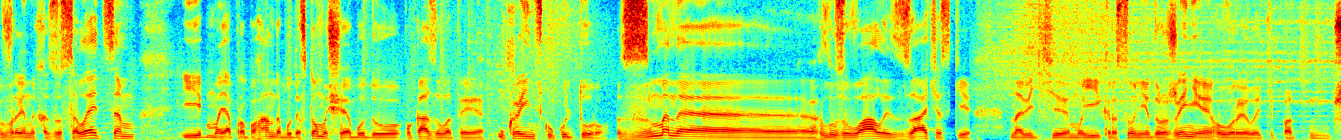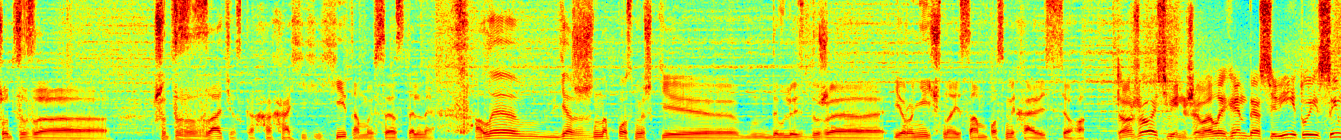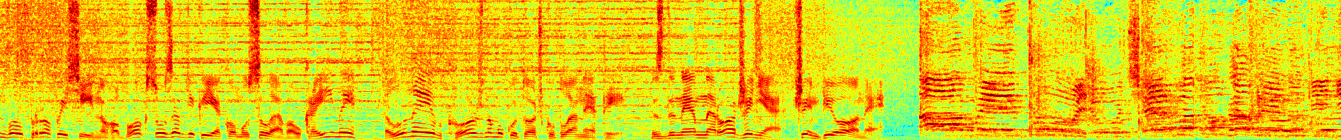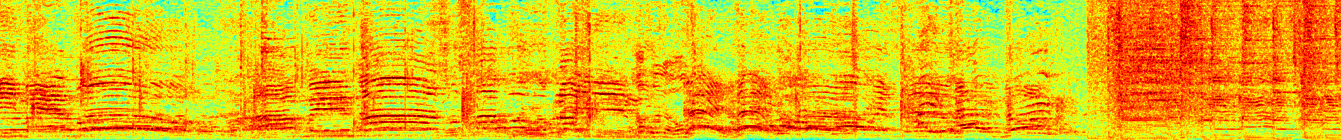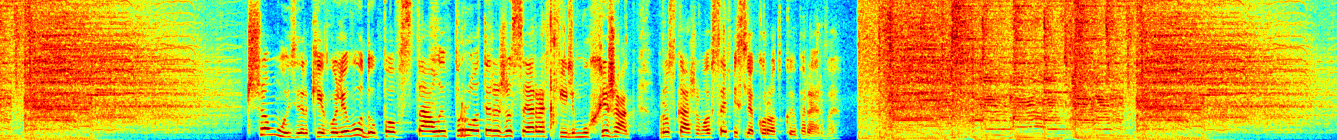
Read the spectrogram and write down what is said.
в ринг з оселедцем І моя пропаганда буде в тому, що я буду показувати українську культуру. З мене глузували зачіски. Навіть моїй красуні дружині говорили: типа, що це за. Що це за зачіска, ха-ха, хі-хі-хі, там і все остальне. Але я ж на посмішки дивлюсь дуже іронічно і сам посміхаюсь з цього. Тож ось він жива легенда світу і символ професійного боксу, завдяки якому слава України лунає в кожному куточку планети. З днем народження, чемпіони! Чому зірки Голівуду повстали проти режисера фільму Хижак? Розкажемо все після короткої перерви.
